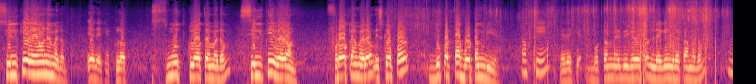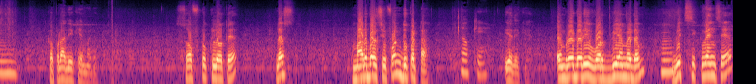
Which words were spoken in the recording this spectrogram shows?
सिल्की रेयन है मैडम ये देखिए क्लॉथ स्मूथ क्लॉथ है मैडम सिल्की रेयन फ्रॉक है मैडम इसके ऊपर दुपट्टा बॉटम भी है। ओके ये देखिए बॉटम में भी जो है तो लेगिंग रहता है मैडम hmm. कपड़ा देखिए मैडम सॉफ्ट क्लॉथ है plus marble chiffon dupatta. Okay ये देखिए एम्ब्रॉयडरी वर्क भी है मैडम विथ सीक्वेंस है।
